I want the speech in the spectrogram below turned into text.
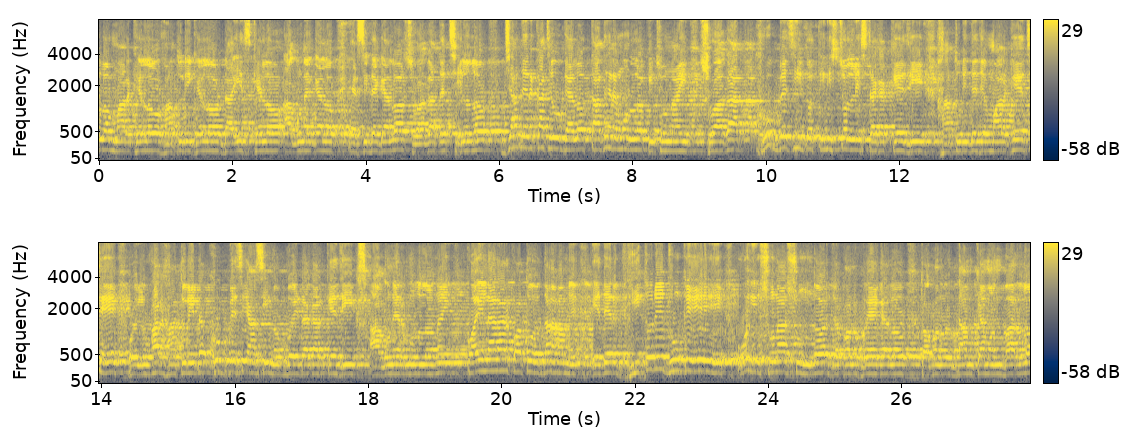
এতগুলো মার খেলো, হাতুড়ি খেলো, ডাইস খেলো, আগুনে গেল, অ্যাসিডে গেল সোয়াগাতে ছিল যাদের কাছেও গেল, তাদের মূল্য কিছু নাই। সোয়াগাত খুব বেশি তো তিরিশ চল্লিশ টাকা কেজি। হাতুড়িতে যে মার খেয়েছে, ওই লোহার হাতুড়িটা খুব বেশি আশি নব্বই টাকার কেজি। আগুনের মূল্য নাই। কয়লার আর কত দাম? এদের ভিতরে ঢুকে ওই সোনা সুন্দর যখন হয়ে গেল, তখন ওর দাম কেমন বাড়লো?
